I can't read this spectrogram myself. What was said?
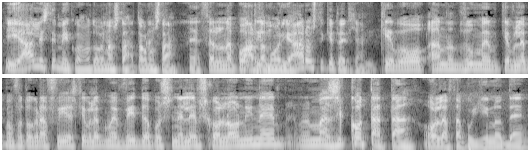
Οι άλλοι στη Μύκονο, το γνωστά. Τα γνωστά. Ε, θέλω να πω Πάρτα ότι μόρια άρρωστοι και τέτοια. και ο- αν δούμε και βλέπουμε φωτογραφίες και βλέπουμε βίντεο από συνελεύσεις σχολών, είναι μαζικότατα όλα αυτά που γίνονται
